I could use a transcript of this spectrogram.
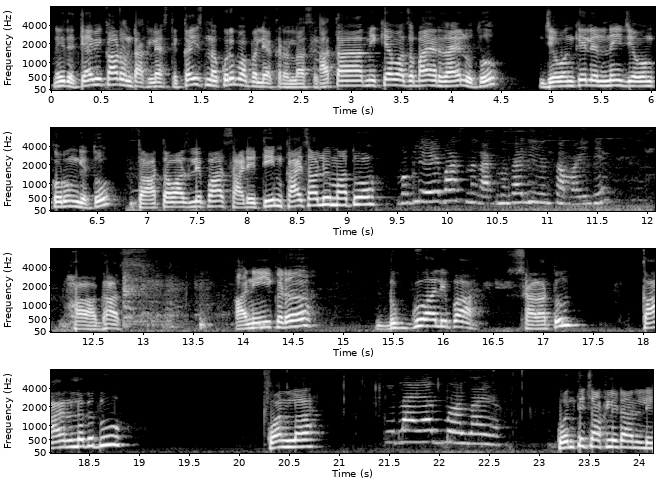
नाही तर त्या बी काढून टाकल्या असते काहीच नको रे बाबा लेकराला असं. आता मी केव्हाच बाहेर जायला होतो? जेवण केलेलं नाही जेवण करून घेतो. तर आता वाजले पाच साडेतीन. काय चालू आहे मातू? मग ले बास ना घासणं झाली समाई दे हा घास. आणि इकडं? डुग्गू आली पा शाळातून. काय आणलं ग तू? कोणला? कोणते चॉकलेट आणले?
